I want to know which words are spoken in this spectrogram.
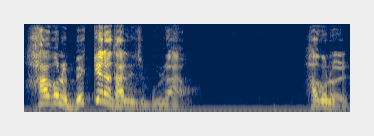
학원을 몇 개나 다니는지 몰라요. 학원을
